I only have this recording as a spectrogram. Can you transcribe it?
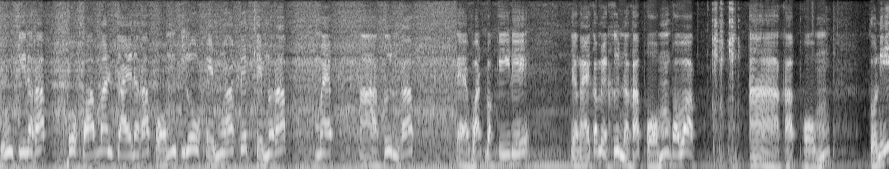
ดูอีกทีนะครับพื่อความมั่นใจนะครับ ผมกิโลเข็มครับเซตเข็มนะครับ แมปอ่าขึ้นครับ แต่วัดเมื่อกี้นี้ยังไงก็ไม่ขึ้นนะครับ ผมเพราะว่า อ่าครับ ผม ตัวนี้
